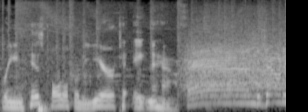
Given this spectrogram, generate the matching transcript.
bringing his total for the year to eight and a half. And down he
